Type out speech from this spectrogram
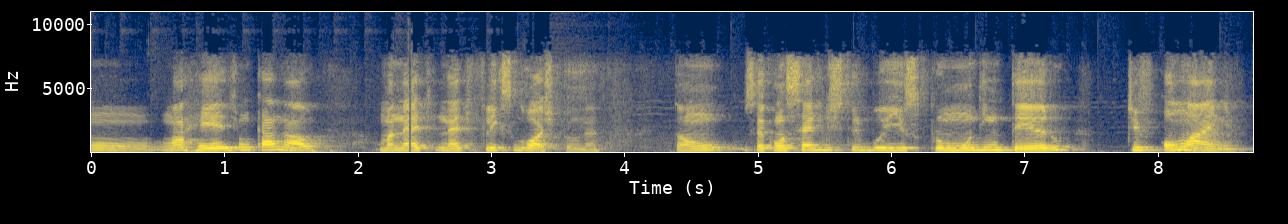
um- uma rede, um canal, uma net- Netflix Gospel, né? Então você consegue distribuir isso para o mundo inteiro de, online.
